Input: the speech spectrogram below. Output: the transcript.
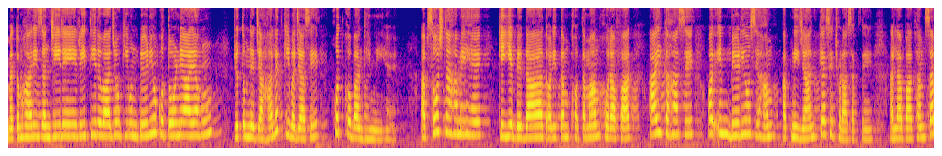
میں تمہاری زنجیریں، ریتی رواجوں کی ان بیڑیوں کو توڑنے آیا ہوں جو تم نے جہالت کی وجہ سے خود کو باندھی ہوئی ہیں۔ اب سوچنا ہمیں ہے کہ یہ بیداد اور یہ تمام خرافات آئی کہاں سے اور ان بیڑیوں سے ہم اپنی جان کیسے چھڑا سکتے ہیں؟ اللہ پاک ہم سب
